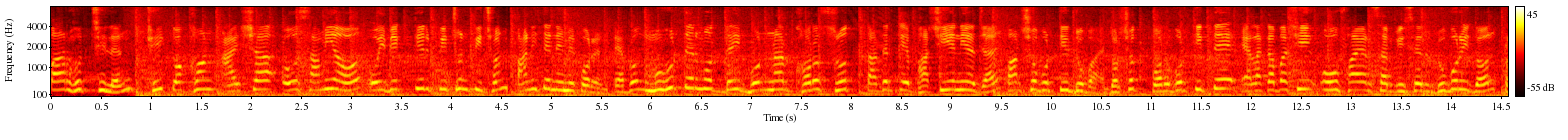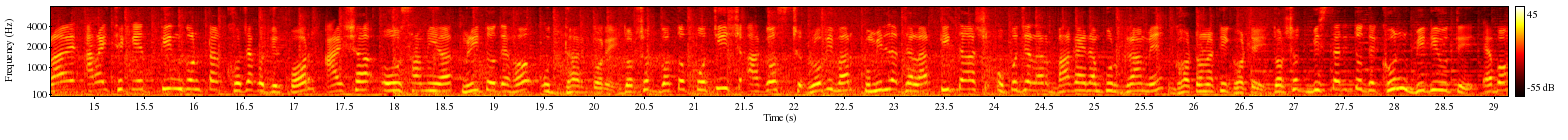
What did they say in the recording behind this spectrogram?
পার হচ্ছিলেন, ঠিক তখন আয়শা ও সামিয়াও ওই ব্যক্তির পিছন পিছন পানিতে নেমে পড়েন এবং মুহূর্তের মধ্যেই বন্যার খরস্রোত তাদেরকে ভাসিয়ে নিয়ে যায় পার্শ্ববর্তী ডুবায় দর্শক পরবর্তীতে এলাকাবাসী ও ফায়ার সার্ভিসের ডুবুরি দল প্রায় আড়াই থেকে তিন ঘণ্টা খোঁজাখুঁজির পর আয়শা ও সামিয়ার মৃতদেহ উদ্ধার করে দর্শক গত পঁচিশ আগস্ট রবিবার কুমিল্লা জেলার তিতাস উপজেলার বাগাইরামপুর গ্রামে ঘটনাটি ঘটে দর্শক বিস্তারিত দেখুন ভিডিওতে এবং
